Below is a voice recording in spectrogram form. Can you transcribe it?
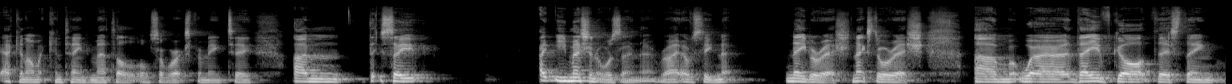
economic contained metal also works for me too. Um, th- so you mentioned Orezone there, right? Obviously, ne- neighbor-ish, next door-ish, um, where they've got this thing.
